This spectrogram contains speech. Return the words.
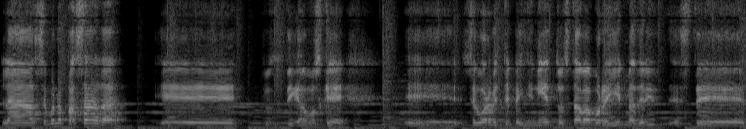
La semana pasada, eh, pues digamos que eh, seguramente Peña Nieto estaba por ahí en Madrid este,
